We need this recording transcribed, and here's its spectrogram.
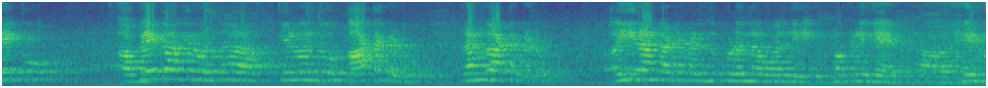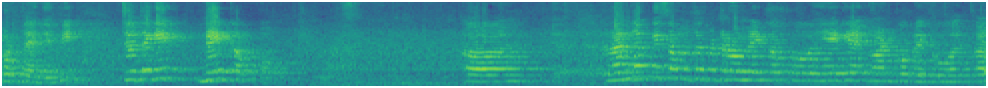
ಬೇಕು ಬೇಕಾಗಿರುವಂತಹ ಕೆಲವೊಂದು ಆಟಗಳು, ರಂಗಾಟಗಳು, ಈ ರಂಗಾಟಗಳನ್ನು ಕೂಡ ನಾವು ಅಲ್ಲಿ ಮಕ್ಕಳಿಗೆ ಹೇಳ್ಕೊಡ್ತಾ ಇದ್ದೀವಿ. ಜೊತೆಗೆ ಮೇಕಪ್ ರಂಗಕ್ಕೆ ಸಂಬಂಧಪಟ್ಟಿರೋ ಮೇಕಪ್ ಹೇಗೆ ಮಾಡ್ಕೋಬೇಕು ಅಥವಾ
